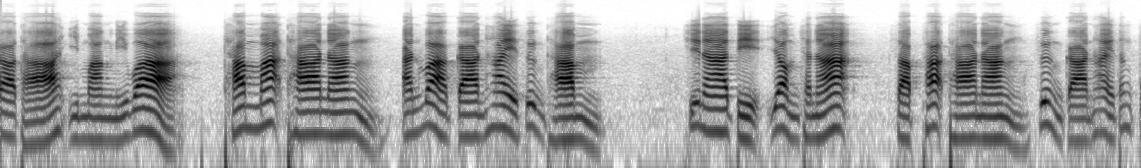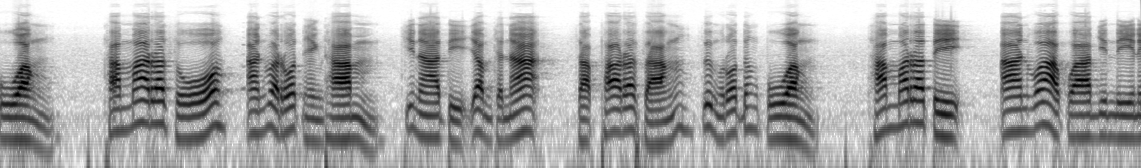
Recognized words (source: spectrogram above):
คาถาอิมังนี้ว่า ธรรมทานัง อันว่าการให้ซึ่งธรรม ชินาติย่อมชนะ สัพพทานัง ซึ่งการให้ทั้งปวง ธรรมรโส อันว่ารสแห่งธรรม ชินาติย่อมชนะ สัพพะรสัง ซึ่งรสทั้งปวง ธรรมรติอันว่าความยินดีใน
